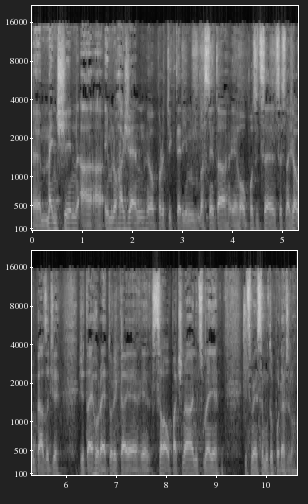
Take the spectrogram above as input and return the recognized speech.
e, menšin a, a, i mnoha žen, jo, proti kterým vlastně ta jeho opozice se snažila ukázat, že, že ta jeho rétorika je, je zcela opačná, nicméně, nicméně se mu to podařilo.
